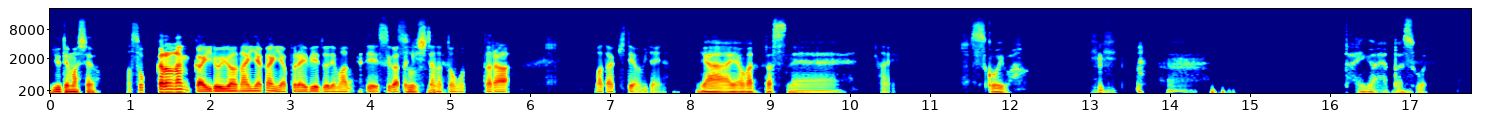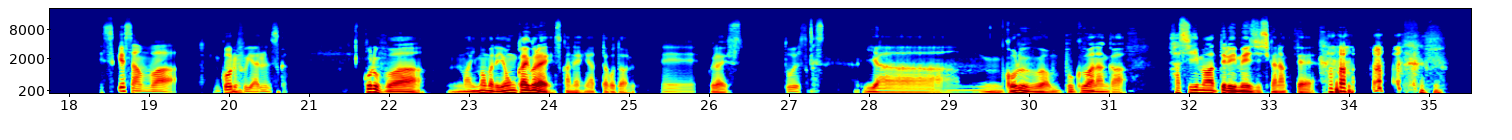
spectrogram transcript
言うてましたよ。まあ、そっからなんかいろいろなんやかんやプライベートでもあって姿消したなと思ったら、また来たよみたいいやー、よかったっすね。な。はい。すごいわ。うん、タイガーやっぱすごい。スケさんはゴルフやるんですか、ゴルフは、まあ今まで4回ぐらいですかね、やったことあるえぐらいです。ー、どうですか？いやー、うんゴルフは僕はなんか、走り回ってるイメージしかなくて、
